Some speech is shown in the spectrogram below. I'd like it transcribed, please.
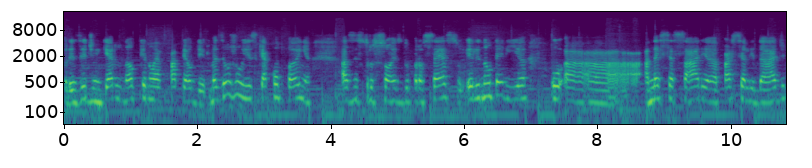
preside o inquérito não porque não é papel dele, mas é o juiz que acompanha as instruções do processo, ele não teria o, a, a, necessária parcialidade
